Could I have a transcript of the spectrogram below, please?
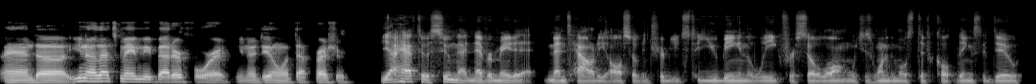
And, uh, you know, that's made me better for it, you know, dealing with that pressure. Yeah, I have to assume that never made it mentality also contributes to you being in the league for so long, which is one of the most difficult things to do.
